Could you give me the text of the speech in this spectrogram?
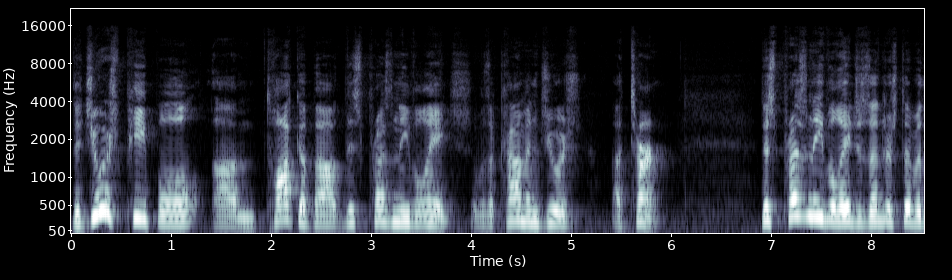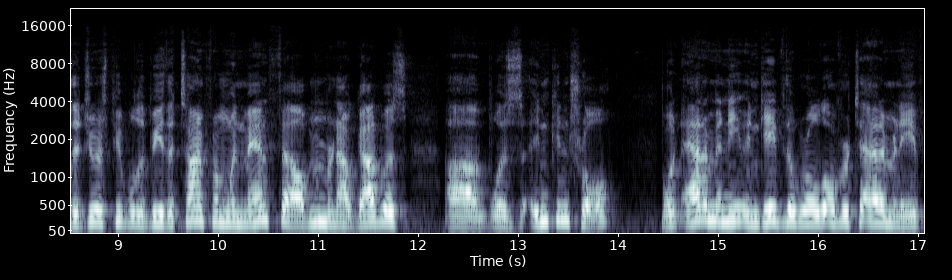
The Jewish people um, talk about this present evil age. It was a common Jewish uh, term. This present evil age is understood by the Jewish people to be the time from when man fell. Remember now, God was uh, was in control when Adam and Eve and gave the world over to Adam and Eve,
